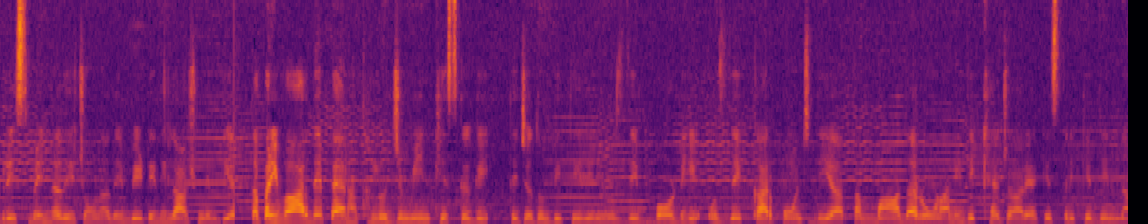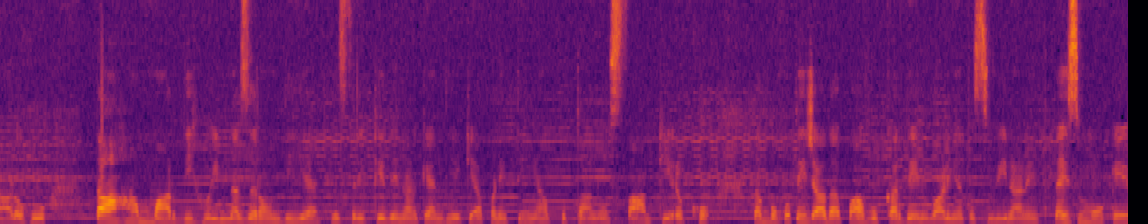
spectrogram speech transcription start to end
ਬ੍ਰਿਸਬੇਨ ਨਦੀ 'ਚੋਂ ਉਹਨਾਂ ਦੇ ਬੇਟੇ ਦੀ ਲਾਸ਼ ਮਿਲਦੀ ਹੈ, ਤਾਂ ਪਰਿਵਾਰ ਦੇ ਪੈਰਾਂ ਥੱਲੋਂ ਜ਼ਮੀਨ ਖਿਸਕ ਗਈ। ਤੇ ਜਦੋਂ ਬੀਤੀ ਦਿਨੀ ਉਸ ਦੀ ਬੋਡੀ ਉਸ ਦੇ ਘਰ ਪਹੁੰਚਦੀ ਆ ਤਾਂ ਮਾਂ ਦਾ ਰੋਣਾ ਨਹੀਂ ਦੇਖਿਆ ਜਾ ਰਿਹਾ ਕਿਸ ਤਰੀਕੇ ਦੇ ਨਾਲ ਉਹ ਤਾਹਾਂ ਮਾਰਦੀ ਹੋਈ ਨਜ਼ਰ ਆਉਂਦੀ ਹੈ ਇਸ ਤਰੀਕੇ ਦੇ ਨਾਲ ਕਹਿੰਦੀ ਹੈ ਕਿ ਆਪਣੇ ਧੀਆਂ ਪੁੱਤਾਂ ਨੂੰ ਸਾਂਭ ਕੇ ਰੱਖੋ। ਤਾਂ ਬਹੁਤ ਹੀ ਜ਼ਿਆਦਾ ਭਾਵੁਕ ਕਰ ਦੇਣ ਵਾਲੀਆਂ ਤਸਵੀਰਾਂ ਨੇ। ਤਾਂ ਇਸ ਮੌਕੇ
